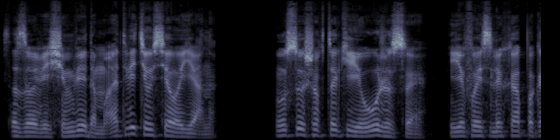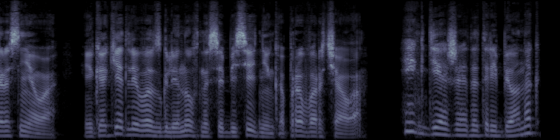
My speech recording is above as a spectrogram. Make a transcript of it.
Со зловещим видом ответил Сяо Ян. Услышав такие ужасы, Ефэй слегка покраснела и, кокетливо взглянув на собеседника, проворчала. «И где же этот ребенок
